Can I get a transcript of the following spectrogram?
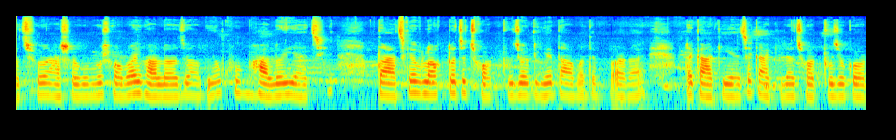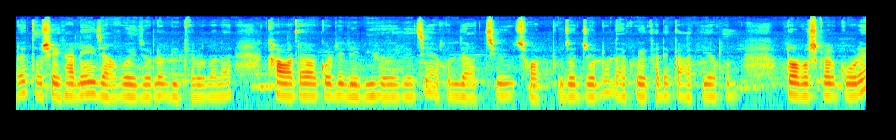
আছো? আশা করব সবাই ভালো আছো, আমিও খুব ভালোই আছি। তো আজকের ব্লগটা হচ্ছে ছট পুজো নিয়ে, তো আমাদের পাড়ায় একটা কাকি আছে, কাকিরা ছট পুজো করে, তো সেখানেই যাব, এই জন্য বিকেলবেলা খাওয়া টাওয়া করে রেডি হয়ে গেছি। এখন যাচ্ছি ছট পুজোর জন্য। দেখো এখানে কাকি এখন নমস্কার করে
